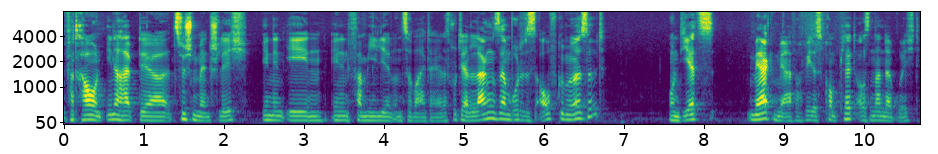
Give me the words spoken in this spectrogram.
Vertrauen innerhalb der zwischenmenschlich, in den Ehen, in den Familien und so weiter. Ja, das wurde ja langsam, wurde das aufgemörselt und jetzt merken wir einfach, wie das komplett auseinanderbricht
